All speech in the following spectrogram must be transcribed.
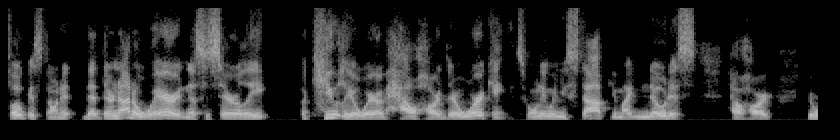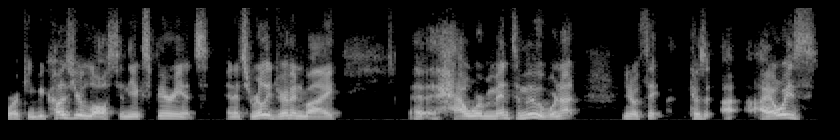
focused on it that they're not aware necessarily acutely aware of how hard they're working. It's only when you stop you might notice how hard you're working because you're lost in the experience. And it's really driven by uh, how we're meant to move. We're not, you know, because I, I always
